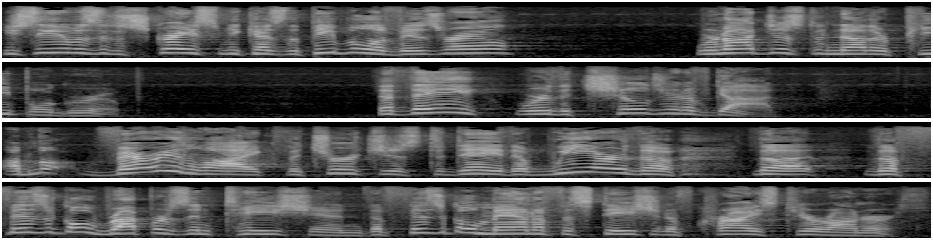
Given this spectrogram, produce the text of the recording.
You see, it was a disgrace because the people of Israel were not just another people group, that they were the children of God. Very like the churches today, that we are the, the, the physical representation, the physical manifestation of Christ here on earth.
